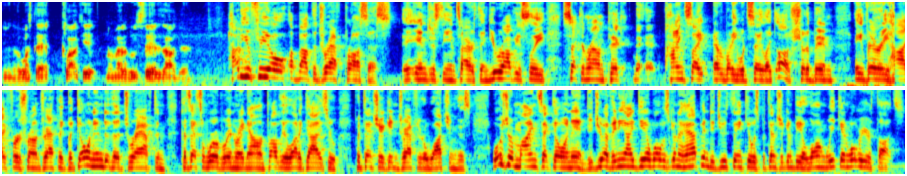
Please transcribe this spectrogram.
you know, once that clock hit, no matter who said is out there. How do you feel about the draft process in just the entire thing? You were obviously second round pick. Hindsight, everybody would say like, "Oh, should have been a very high first round draft pick." But going into the draft, and because that's the world we're in right now, and probably a lot of guys who potentially are getting drafted are watching this. What was your mindset going in? Did you have any idea what was going to happen? Did you think it was potentially going to be a long weekend? What were your thoughts?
